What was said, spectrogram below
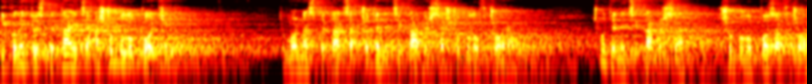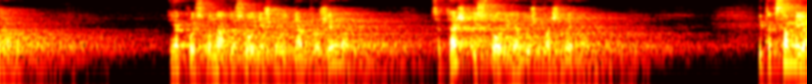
І коли хтось питається, а що було потім, то можна спитатися, а чого ти не цікавишся, що було вчора? Чому ти не цікавишся, що було позавчора? Якось вона до сьогоднішнього дня прожила, це теж історія дуже важлива. І так само, як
